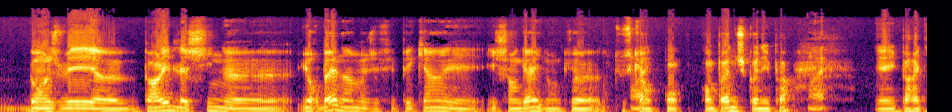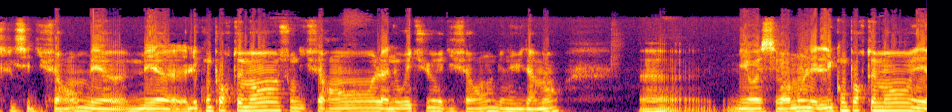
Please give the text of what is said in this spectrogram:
Bon, je vais euh, parler de la Chine euh, urbaine. Hein. Moi, j'ai fait Pékin et, Shanghai, donc tout ce qui est en campagne, je connais pas. Et il paraît-il que c'est différent, mais mais les comportements sont différents, la nourriture est différente, bien évidemment. mais ouais, c'est vraiment les, comportements et,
